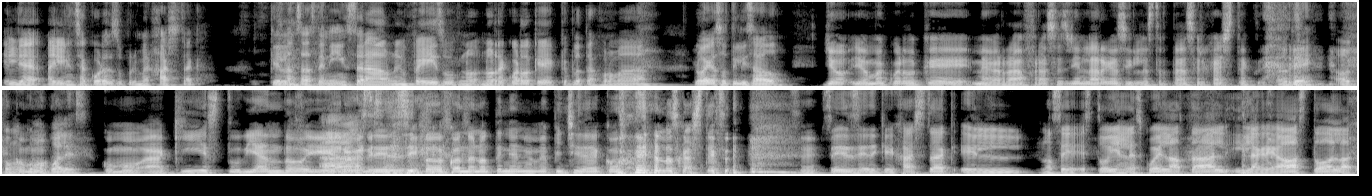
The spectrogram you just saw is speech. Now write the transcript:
el día. ¿Alguien se acuerda de su primer hashtag? Que lanzaste en Instagram o en Facebook. No, no recuerdo qué, qué plataforma lo hayas utilizado. Yo, yo me acuerdo que me agarraba frases bien largas y las trataba de hacer hashtag. Ok, ¿Cómo, como, cuáles? Como aquí estudiando y Ah, organizando sí, así sí. todo cuando no tenía ni una pinche idea de cómo eran los hashtags. Sí. Sí, sí, de que hashtag el, no sé, estoy en la escuela tal y le agregabas toda la,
